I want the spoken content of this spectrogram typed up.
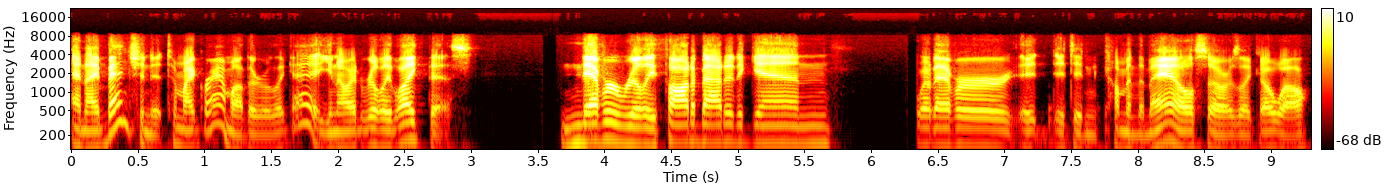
and I mentioned it to my grandmother, like, "Hey, you know, I'd really like this." Never really thought about it again. Whatever, it it didn't come in the mail, so I was like, "Oh well."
